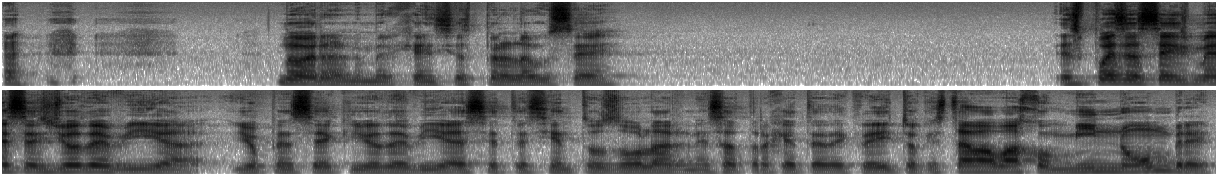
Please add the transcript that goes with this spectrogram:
no eran emergencias, pero la usé. Después de seis meses yo debía, yo pensé que yo debía 700 dólares en esa tarjeta de crédito que estaba bajo mi nombre.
